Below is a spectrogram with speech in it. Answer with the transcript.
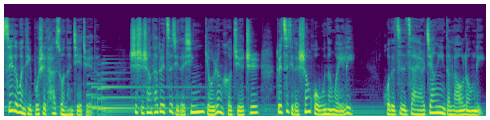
C 的问题不是他所能解决的，事实上，他对自己的心有任何觉知，对自己的生活无能为力，活得自在而僵硬的牢笼里，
